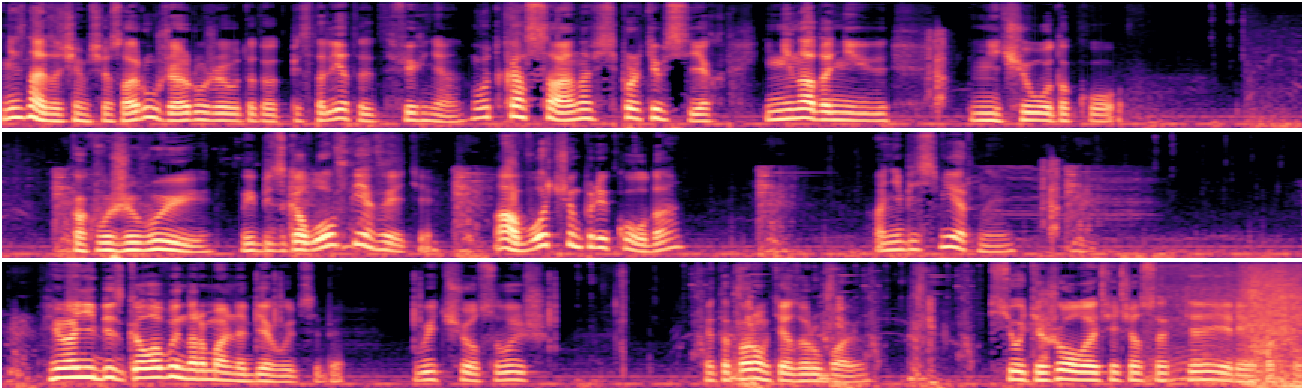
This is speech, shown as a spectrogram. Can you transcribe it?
Не знаю, зачем сейчас оружие. Оружие, вот это вот пистолет, это фигня. Вот коса, она против всех. И не надо ни, ничего такого. Как вы живые? Вы без голов бегаете? А, вот чем прикол, да? Они бессмертные. И они без головы нормально бегают себе. Вы чё, слышь? Это паром тебя зарубаю. Все, тяжелая сейчас артиллерия пошла.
